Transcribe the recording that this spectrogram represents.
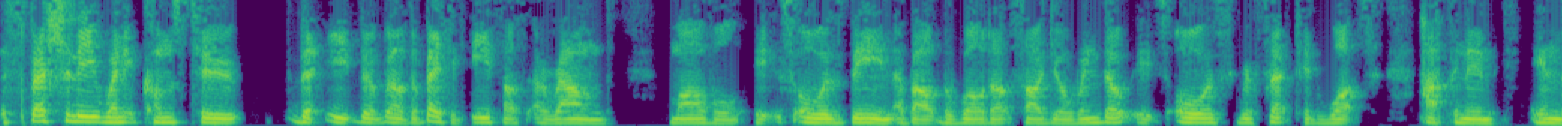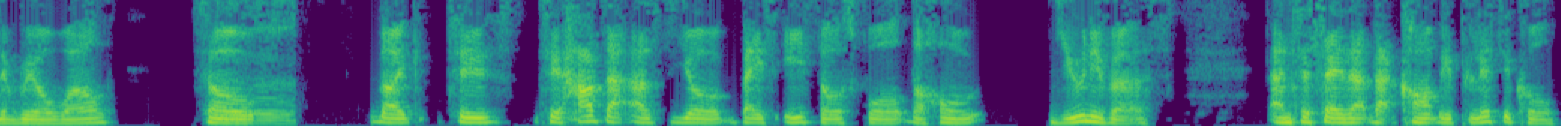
especially when it comes to the, the well, the basic ethos around Marvel, it's always been about the world outside your window. It's always reflected what's happening in the real world. So, mm. like to to have that as your base ethos for the whole universe, and to say that that can't be political,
